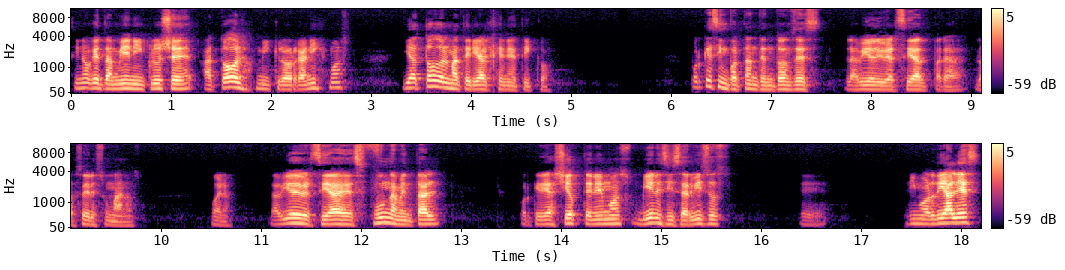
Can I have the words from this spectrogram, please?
sino que también incluye a todos los microorganismos y a todo el material genético. ¿Por qué es importante entonces la biodiversidad para los seres humanos? Bueno, la biodiversidad es fundamental porque de allí obtenemos bienes y servicios eh, primordiales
